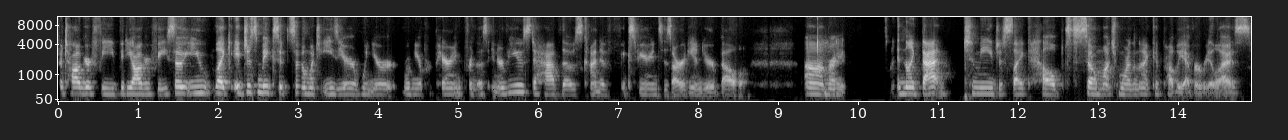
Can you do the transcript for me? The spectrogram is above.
photography, videography. So you like it just makes it so much easier when you're when you're preparing for those interviews to have those kind of experiences already under your belt. Um, right. And like that to me just like helped so much more than I could probably ever realize.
